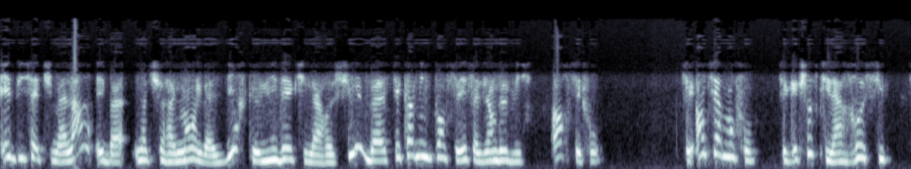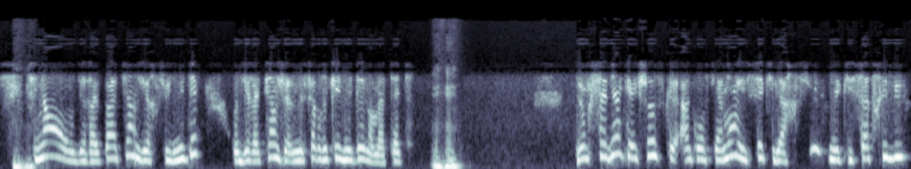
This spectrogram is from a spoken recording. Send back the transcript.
Et puis cet humain-là, eh ben, naturellement, il va se dire que l'idée qu'il a reçue, ben, c'est comme une pensée, ça vient de lui. Or, c'est faux. C'est entièrement faux. C'est quelque chose qu'il a reçu. Sinon, on dirait pas, tiens, j'ai reçu une idée. On dirait, tiens, je viens de me fabriquer une idée dans ma tête. Mhm. Donc c'est bien quelque chose qu'inconsciemment, il sait qu'il a reçu, mais qu'il s'attribue.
